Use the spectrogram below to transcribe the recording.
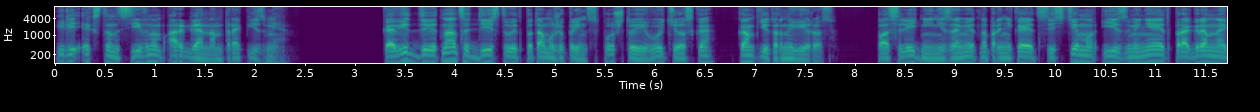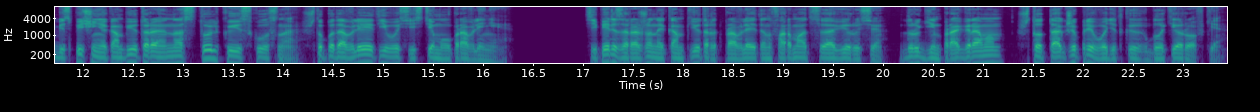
или экстенсивном органном тропизме. COVID-19 действует по тому же принципу, что и его тезка – компьютерный вирус. Последний незаметно проникает в систему и изменяет программное обеспечение компьютера настолько искусно, что подавляет его систему управления. Теперь зараженный компьютер отправляет информацию о вирусе другим программам, что также приводит к их блокировке.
